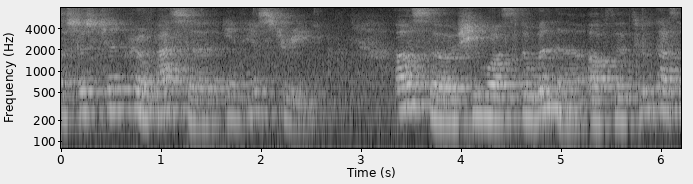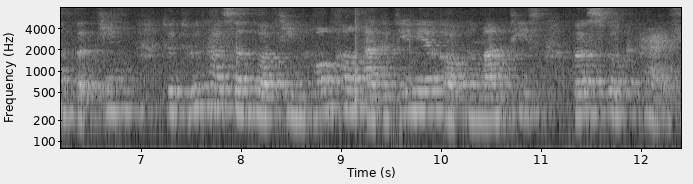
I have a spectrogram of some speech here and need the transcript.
assistant professor in history. Also, she was the winner of the 2013 to 2014 Hong Kong Academy of Humanities First Book Prize.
